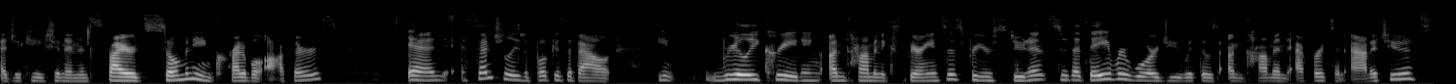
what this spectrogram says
education and inspired so many incredible authors. And essentially, the book is about really creating uncommon experiences for your students so that they reward you with those uncommon efforts and attitudes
